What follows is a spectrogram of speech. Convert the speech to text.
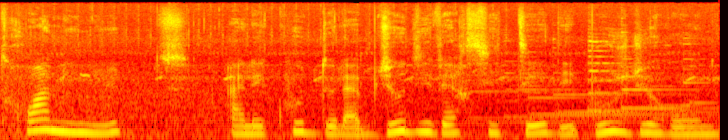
Trois minutes à l'écoute de la biodiversité des Bouches du Rhône.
